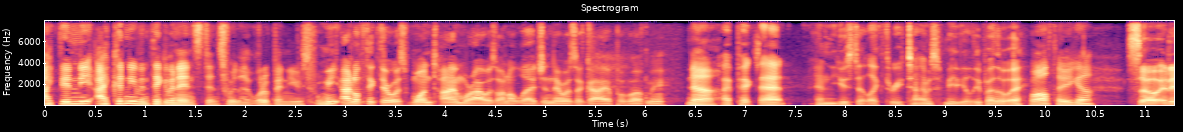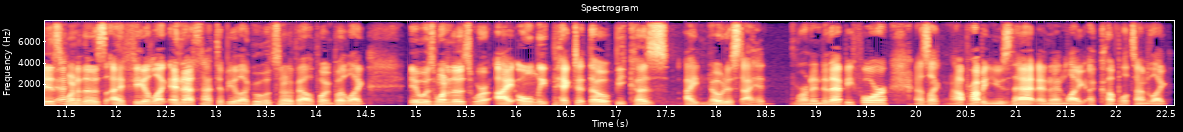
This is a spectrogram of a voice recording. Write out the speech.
I didn't. E- I couldn't even think of an instance where that would have been useful. Me, I don't think there was one time where I was on a ledge and there was a guy up above me. no. I picked that and used it like three times immediately. By the way, Well, there you go. so it is Yeah. one of those. I feel like, and that's not to be like, oh, it's not a valid point, but like, it was one of those where I only picked it though because I noticed I had run into that before. I was like, I'll probably use that, and then like a couple times, like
